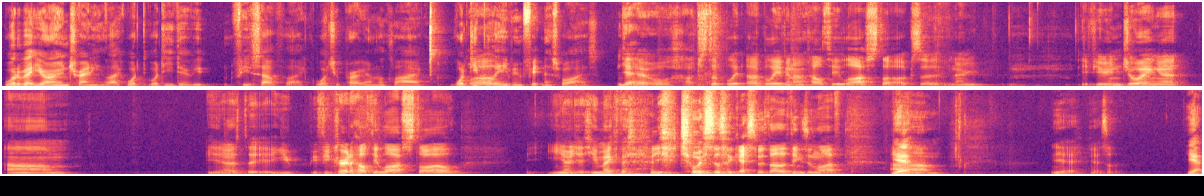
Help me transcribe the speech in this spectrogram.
what about your own training? Like, what, what do you do for yourself? Like, what's your program look like? What do you Well- believe in fitness wise? Yeah, well, I just I believe in a healthy lifestyle because you know, if you're enjoying it, um, you know, you if you create a healthy lifestyle, you know, you make better choices, I guess, with other things in life. Yeah. Um, yeah, yeah. So, Yeah.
